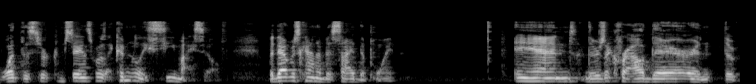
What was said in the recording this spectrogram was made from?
what the circumstance was. I couldn't really see myself. But that was kind of beside the point. And there's a crowd there and the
